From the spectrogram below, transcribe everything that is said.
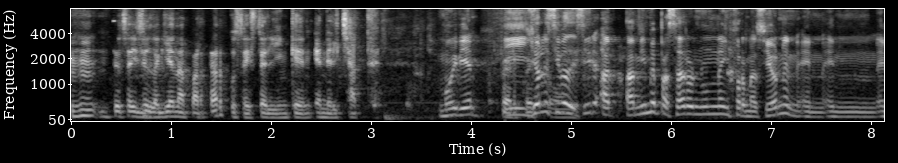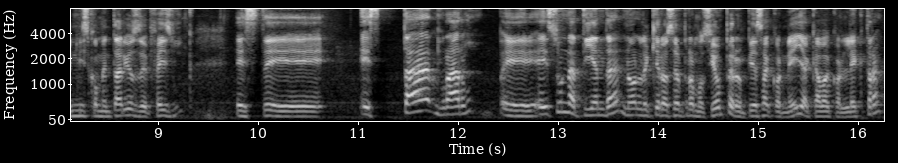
Entonces ahí se la quieren apartar, pues ahí está el link en, en el chat. Muy bien. Y yo les iba a decir, a, a mí me pasaron una información en- en- en mis comentarios de Facebook. Este está raro. Eh, es una tienda, no le quiero hacer promoción, pero empieza con ella, acaba con Lectra.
